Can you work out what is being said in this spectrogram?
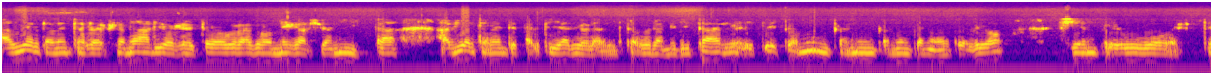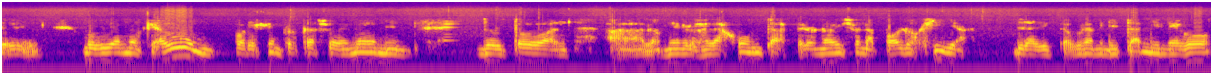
abiertamente reaccionario, retrógrado, negacionista, abiertamente partidario de la dictadura militar. Esto nunca, nunca, nunca nos ocurrió. Siempre hubo este gobiernos que aún, por ejemplo, el caso de Menem, dultó a los miembros de las juntas, pero no hizo una apología de la dictadura militar ni negó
